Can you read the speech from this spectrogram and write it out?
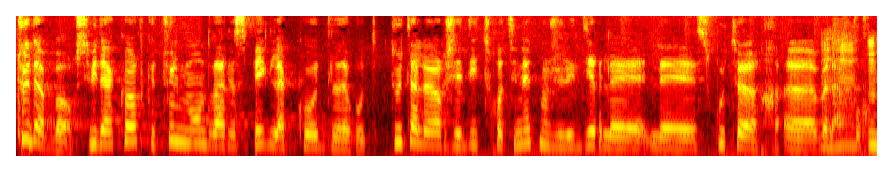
Tout d'abord, je suis d'accord que tout le monde va respecter la code de la route. Tout à l'heure, j'ai dit trottinette, mais je voulais dire les, les scooters. Euh, voilà, pour, pour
